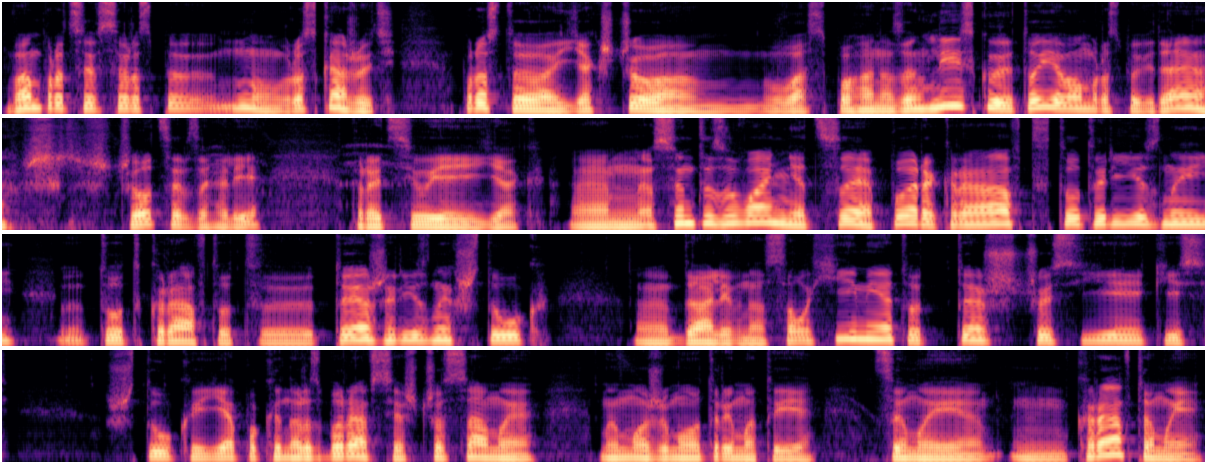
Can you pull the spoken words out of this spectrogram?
вам про це все розп... ну, розкажуть. Просто якщо у вас погано з англійською, то я вам розповідаю, що це взагалі працює і як. Ем, синтезування це перекрафт тут різний, тут крафт тут е, теж різних штук. Е, Далі в нас алхімія, тут теж щось є, якісь штуки. Я поки не розбирався, що саме ми можемо отримати цими крафтами.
